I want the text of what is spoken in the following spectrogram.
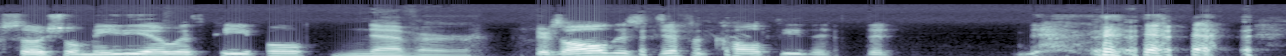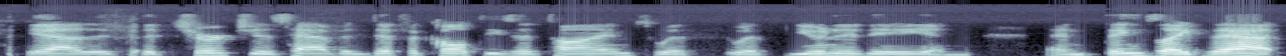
social media with people Never. there's all this difficulty that that yeah the, the church is having difficulties at times with with unity and and things like that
